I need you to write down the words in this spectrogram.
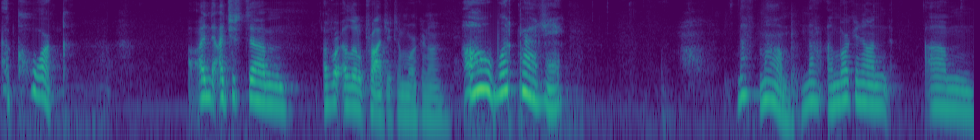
a cork? I, I just, um, a, a little project I'm working on. Oh, what project? No, Mom, no, I'm working on, um,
